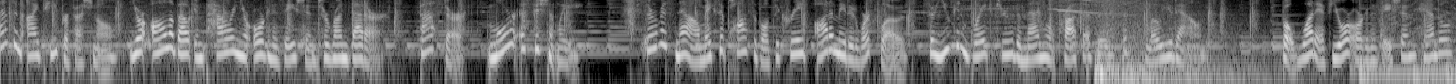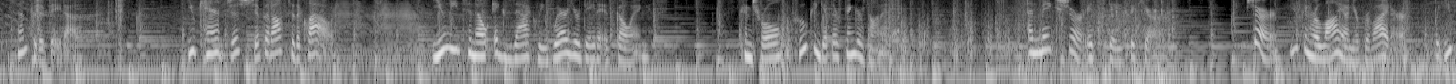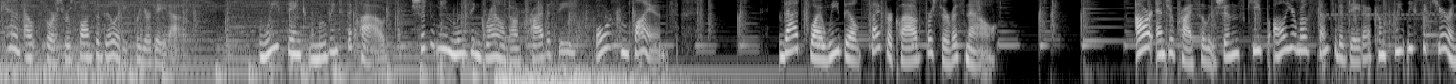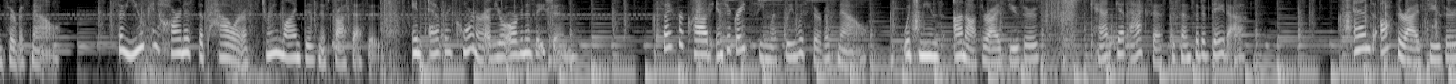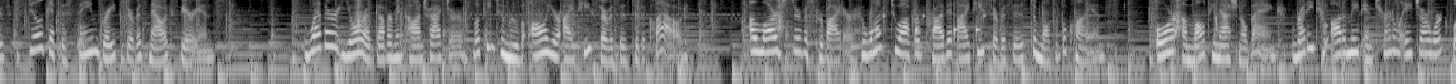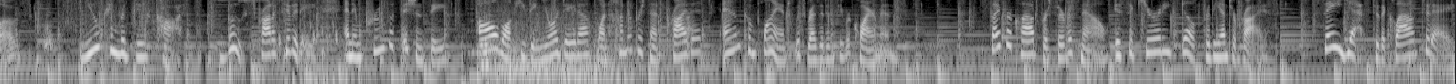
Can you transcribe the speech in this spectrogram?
As an IT professional, you're all about empowering your organization to run better, faster, more efficiently. ServiceNow makes it possible to create automated workflows so you can break through the manual processes that slow you down. But what if your organization handles sensitive data? You can't just ship it off to the cloud. You need to know exactly where your data is going, control who can get their fingers on it, and make sure it stays secure. Sure, you can rely on your provider, but you can't outsource responsibility for your data. We think moving to the cloud shouldn't mean losing ground on privacy or compliance. That's why we built CipherCloud for ServiceNow. Our enterprise solutions keep all your most sensitive data completely secure in ServiceNow. So you can harness the power of streamlined business processes in every corner of your organization. CipherCloud integrates seamlessly with ServiceNow, which means unauthorized users can't get access to sensitive data. And authorized users still get the same great ServiceNow experience. Whether you're a government contractor looking to move all your IT services to the cloud, a large service provider who wants to offer private IT services to multiple clients, or a multinational bank ready to automate internal HR workflows, you can reduce costs, boost productivity, and improve efficiency, all while keeping your data 100% private and compliant with residency requirements. CipherCloud for ServiceNow is security built for the enterprise. Say yes to the cloud today.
